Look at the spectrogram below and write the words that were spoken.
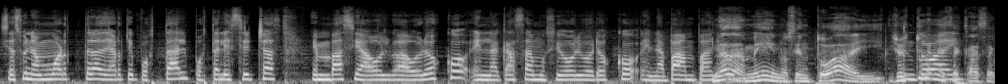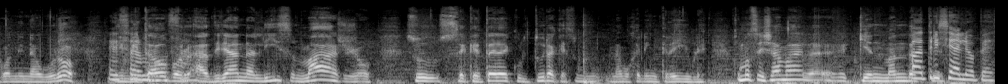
se hace una muestra de arte postal, postales hechas en base a Olga Orozco en la casa Museo Olga Orozco en La Pampa. ¿no? Nada menos, en Toay. Yo En estuve Toay. en esa casa cuando inauguró, Es invitado por. Adriana Liz Mayo, su secretaria de Cultura, que es un- una mujer increíble. ¿Cómo se llama la- quien manda? Patricia López.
